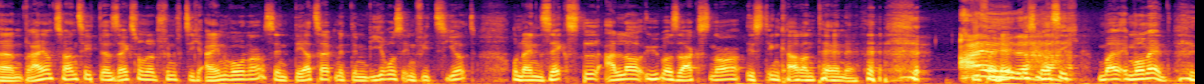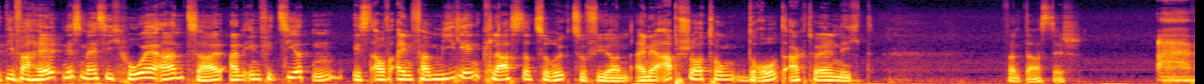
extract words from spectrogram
ähm, 23 der 650 Einwohner sind derzeit mit dem Virus infiziert und ein Sechstel aller Übersachsener ist in Quarantäne. Die verhältnismäßig, Moment, die verhältnismäßig hohe Anzahl an Infizierten ist auf ein Familiencluster zurückzuführen. Eine Abschottung droht aktuell nicht. Fantastisch. Ah,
